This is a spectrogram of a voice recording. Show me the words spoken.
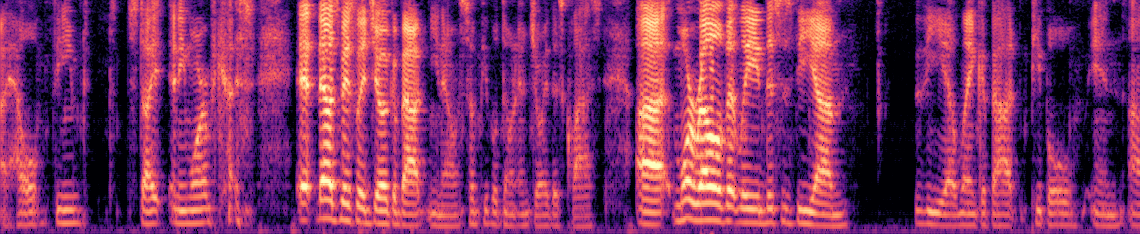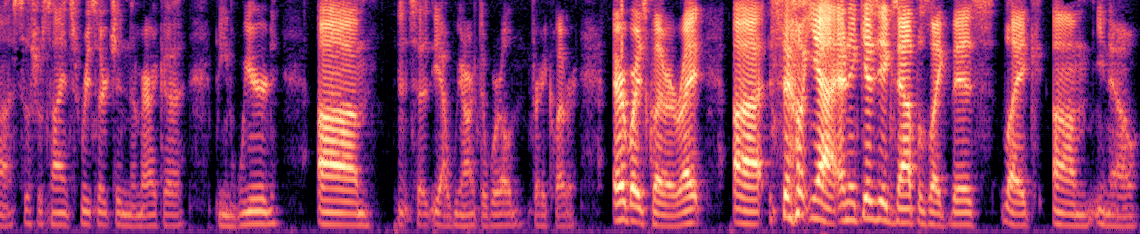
a hell themed site anymore because it, that was basically a joke about you know some people don't enjoy this class. Uh, more relevantly, this is the um, the uh, link about people in uh, social science research in America being weird. Um, and it says, yeah, we aren't the world. Very clever. Everybody's clever, right? Uh, so yeah, and it gives you examples like this, like um, you know,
